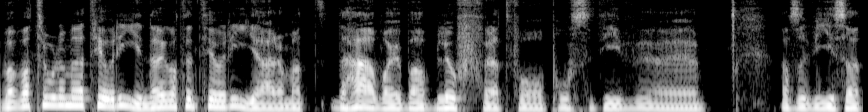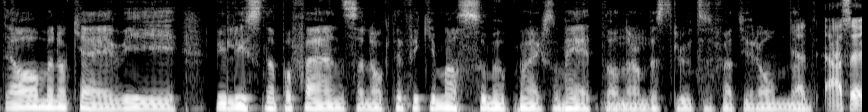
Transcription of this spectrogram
Vad, vad tror du om den här teorin? Det har ju gått en teori här om att det här var ju bara bluff för att få positiv... Eh, alltså visa att ja men okej, vi, vi lyssnar på fansen och den fick ju massor med uppmärksamhet då när de beslutade sig för att göra om den. Ja, Alltså,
